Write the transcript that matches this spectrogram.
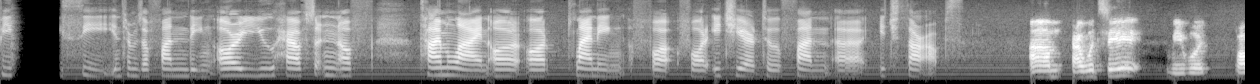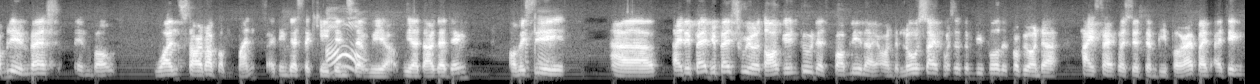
VC in terms of funding, or you have certain of timeline or, or planning for, for each year to fund uh, each startups? Um, I would say we would probably invest in about one startup a month. I think that's the cadence Oh. that we are we are targeting. Obviously, uh, I depend depends who you're talking to. That's probably like on the low side for certain people. That's probably on the high side for certain people, right? But I think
